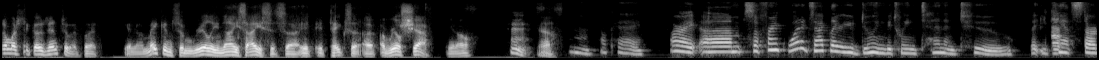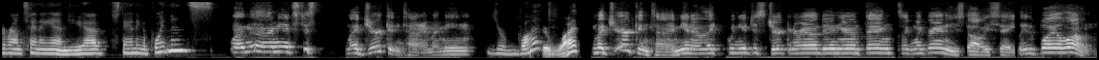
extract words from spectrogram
so much that goes into it, but you know, making some really nice ice, it's uh, it it takes a, a, a real chef, you know. Hmm, okay. All right. Um, so, Frank, what exactly are you doing between 10 and 2 that you Uh, can't start around 10 a.m.? Do you have standing appointments? Well, no, I mean it's just my jerking time. I mean, You're what? You're what? my jerking time. You know, like when you're just jerking around doing your own thing. It's like my granny used to always say, "Leave the boy alone.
